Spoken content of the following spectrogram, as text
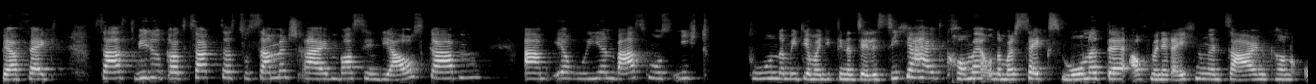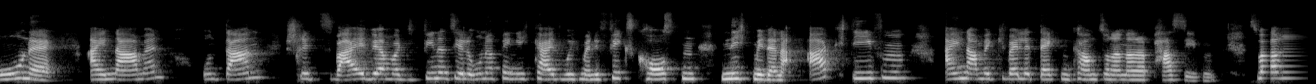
Perfekt. Das heißt, wie du gerade gesagt hast, zusammenschreiben, was sind die Ausgaben, ähm, eruieren, was muss ich tun, damit ich mal in die finanzielle Sicherheit komme und einmal sechs Monate auch meine Rechnungen zahlen kann ohne Einnahmen. Und dann Schritt zwei wäre mal die finanzielle Unabhängigkeit, wo ich meine Fixkosten nicht mit einer aktiven Einnahmequelle decken kann, sondern einer passiven. Es war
